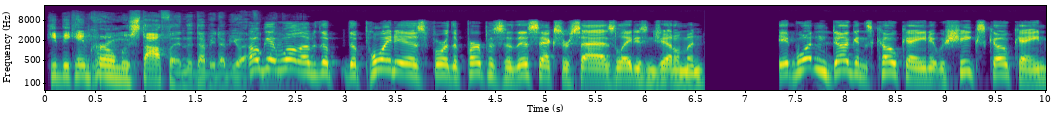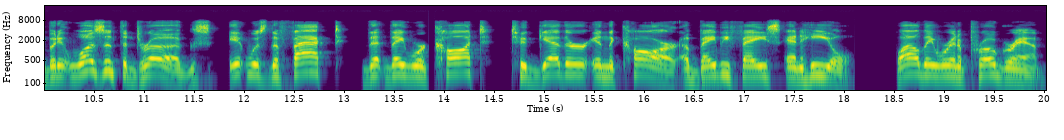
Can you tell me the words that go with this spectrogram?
he became Colonel Mustafa in the WWF. Okay, well, uh, the, the point is for the purpose of this exercise, ladies and gentlemen, it wasn't Duggan's cocaine, it was Sheik's cocaine, but it wasn't the drugs. It was the fact that they were caught together in the car, a baby face and heel, while they were in a program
